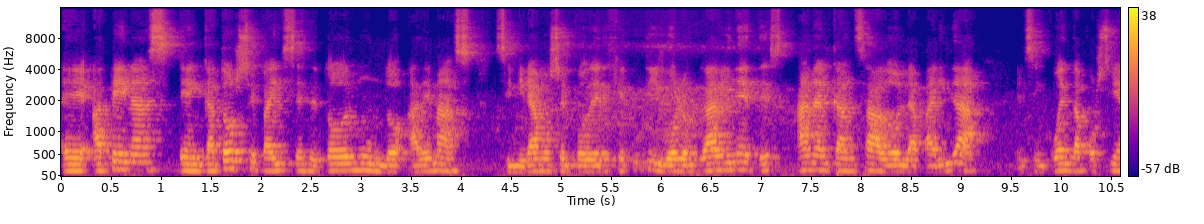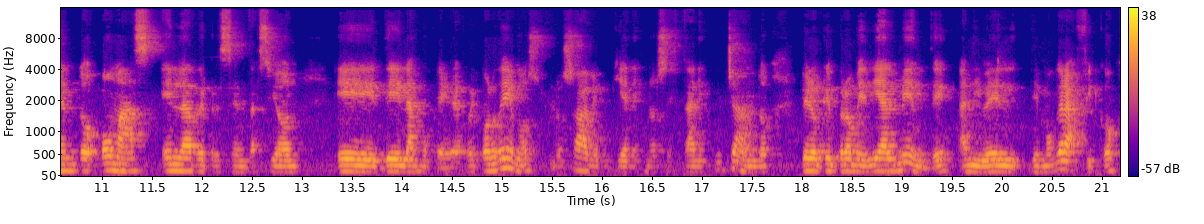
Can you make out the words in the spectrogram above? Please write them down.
Eh, apenas en 14 países de todo el mundo, además, si miramos el poder ejecutivo, los gabinetes han alcanzado la paridad, el 50% o más en la representación eh, de las mujeres. Recordemos, lo saben quienes nos están escuchando, pero que promedialmente a nivel demográfico,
